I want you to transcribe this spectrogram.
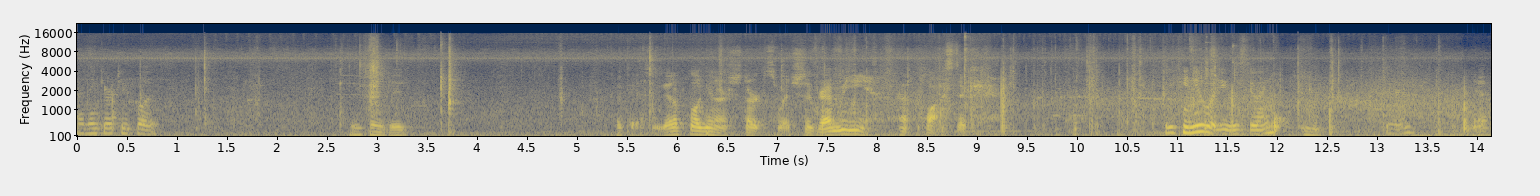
I think you're too close. I think I did. Okay, so we gotta plug in our start switch. So grab me that plastic. He, knew what he was doing. Yeah.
